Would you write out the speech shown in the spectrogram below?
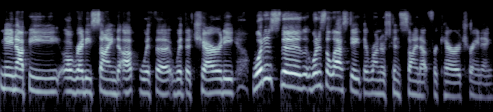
may not be already signed up with a with a charity. What is the what is the last date that runners can sign up for CARA training?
